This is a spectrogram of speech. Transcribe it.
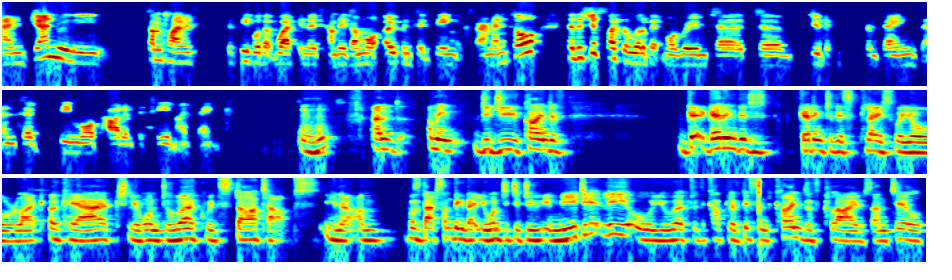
And generally sometimes the people that work in those companies are more open to being experimental. So there's just like a little bit more room to to do different things and to be more part of the team i think. Mm-hmm. and i mean did you kind of get, getting this getting to this place where you're like, okay, I actually want to work with startups. You know, um, was that something that you wanted to do immediately, or you worked with a couple of different kinds of clients until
